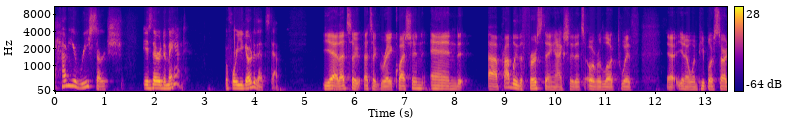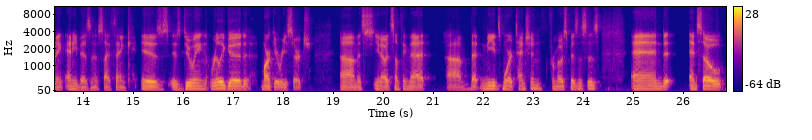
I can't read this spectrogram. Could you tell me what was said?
how do you research? Is there a demand before you go to that step? Yeah, that's a that's a great question, and uh, probably the first thing actually that's overlooked with uh, you know when people are starting any business i think is is doing really good market research um, it's you know it's something that um, that needs more attention for most businesses and and so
